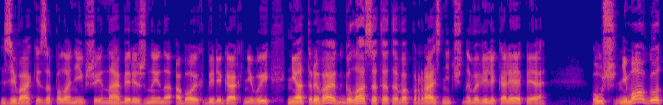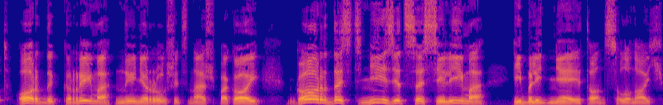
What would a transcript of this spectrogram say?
Зеваки, заполонившие набережные на обоих берегах Невы, не отрывают глаз от этого праздничного великолепия. Уж не могут орды Крыма ныне рушить наш покой, Гордость низится селима, и бледнеет он с луной.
